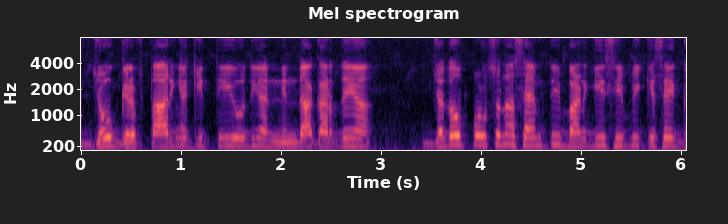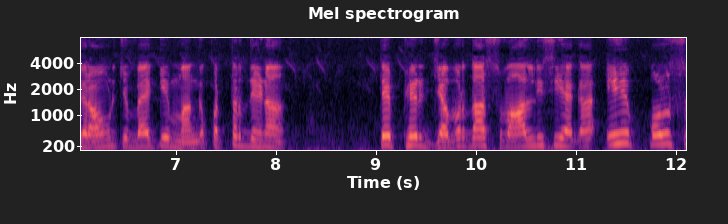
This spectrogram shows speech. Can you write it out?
ਜੋ ਗ੍ਰਿਫਤਾਰੀਆਂ ਕੀਤੀ, ਉਹਦੀਆਂ ਨਿੰਦਾ ਕਰਦੇ ਆ। ਜਦੋਂ ਪੁਲਿਸ ਨਾਲ ਸਹਿਮਤੀ ਬਣ ਗਈ ਸੀ ਵੀ ਕਿਸੇ ਗਰਾਊਂਡ 'ਚ ਬਹਿ ਕੇ ਮੰਗ ਪੱਤਰ ਦੇਣਾ, ਤੇ ਫਿਰ ਜ਼ਬਰ ਦਾ ਸਵਾਲ ਨਹੀਂ ਸੀ ਹੈਗਾ, ਇਹ ਪੁਲਿਸ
